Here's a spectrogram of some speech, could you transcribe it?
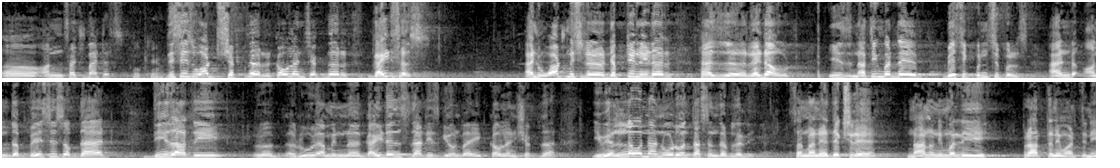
uh, on such matters? Okay. This is what Shakdar, Kaul and Shakdar guides us. And what Mr. Deputy Leader has uh, read out is nothing but the basic principles. And on the basis of that, these are the uh, rule, I mean, uh, guidance that is given by Kaul and Shakhtar. ಇವೆಲ್ಲವನ್ನ ನೋಡುವಂಥ ಸಂದರ್ಭದಲ್ಲಿ ಸನ್ಮಾನ್ಯ ಅಧ್ಯಕ್ಷರೇ ನಾನು ನಿಮ್ಮಲ್ಲಿ ಪ್ರಾರ್ಥನೆ ಮಾಡ್ತೀನಿ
